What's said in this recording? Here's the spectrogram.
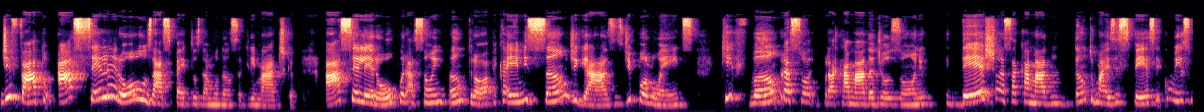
de fato acelerou os aspectos da mudança climática, acelerou por ação antrópica a emissão de gases, de poluentes que vão para a camada de ozônio e deixam essa camada um tanto mais espessa e com isso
